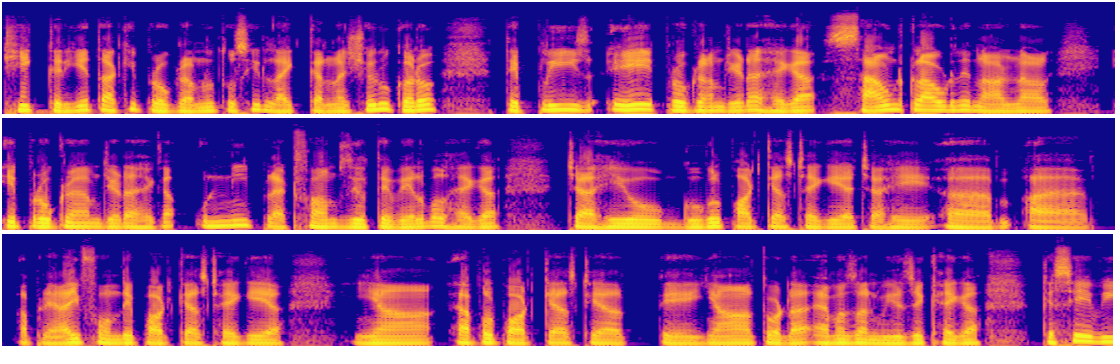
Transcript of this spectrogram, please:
ਠੀਕ ਕਰੀਏ ਤਾਂ ਕਿ ਪ੍ਰੋਗਰਾਮ ਨੂੰ ਤੁਸੀਂ ਲਾਈਕ ਕਰਨਾ ਸ਼ੁਰੂ ਕਰੋ ਤੇ ਪਲੀਜ਼ ਇਹ ਪ੍ਰੋਗਰਾਮ ਜਿਹੜਾ ਹੈਗਾ ਸਾਊਂਡ ਕਲਾਉਡ ਦੇ ਨਾਲ ਨਾਲ ਇਹ ਪ੍ਰੋਗਰਾਮ ਜਿਹੜਾ ਹੈਗਾ 19 ਪਲੇਟਫਾਰਮਸ ਦੇ ਉੱਤੇ ਅਵੇਲੇਬਲ ਹੈਗਾ, ਚਾਹੇ ਉਹ Google ਪੋਡਕਾਸਟ ਹੈਗੇ ਆ, ਚਾਹੇ ਆਪਣੇ ਆਈਫੋਨ ਦੇ ਪੋਡਕਾਸਟ ਹੈਗੇ ਆ ਜਾਂ ਐਪਲ ਪੋਡਕਾਸਟ ਜਾਂ ਤੇ ਜਾਂ ਤੁਹਾਡਾ Amazon Music ਹੈਗਾ, ਕਿਸੇ ਵੀ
